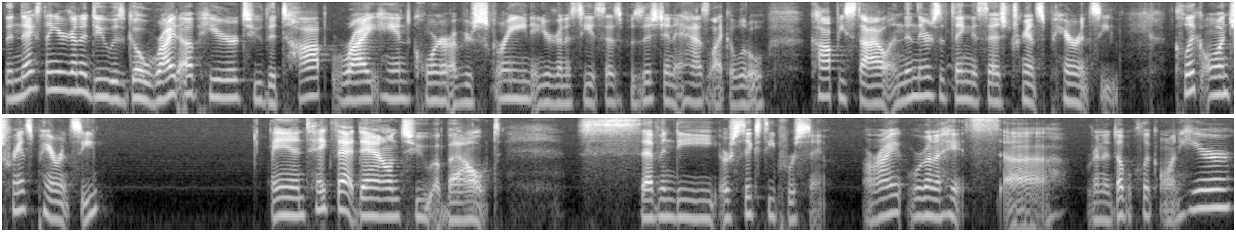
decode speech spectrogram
The next thing you're going to do is go right up here to the top right hand corner of your screen and you're going to see it says position. It has like a little copy style. And then there's a thing that says transparency. Click on transparency and take that down to about 70 or 60%. All right. We're to hit, uh, we're to double click on here,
